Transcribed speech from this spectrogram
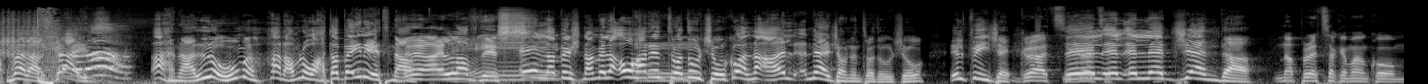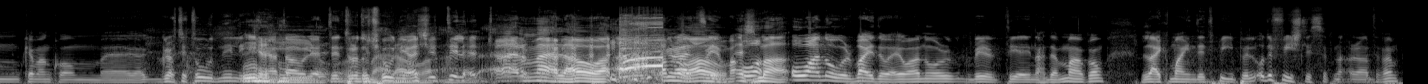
Mela, guys, aħna l-lum ħanamlu waħda bejnietna. I love this. Illa biex namela u ħan introduċu kol naqal nerġaw nintroduċu. Il-PJ. Grazzi. Il-leġenda. Napprezza kemm għandkom kemm għandkom eh, gratitudni li jingħataw li qed introduċuni mela, għax it-tielet dar. Mela huwa. Isma' u għanur by the way, u għanur kbir tiegħi naħdem magħkom, like-minded people u diffiċli ssib naqra tifhem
